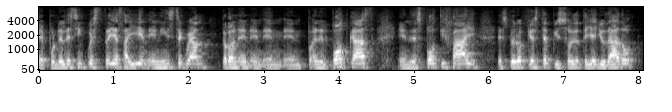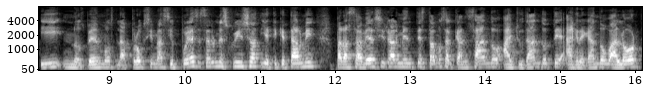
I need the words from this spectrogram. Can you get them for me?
eh, ponerle cinco estrellas ahí en, en Instagram, perdón, en, en, en, el podcast, en Spotify. Espero que este episodio te haya ayudado y nos vemos la próxima. Si puedes hacer un screenshot y etiquetarme para saber si realmente estamos alcanzando, ayudándote, agregando valor,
